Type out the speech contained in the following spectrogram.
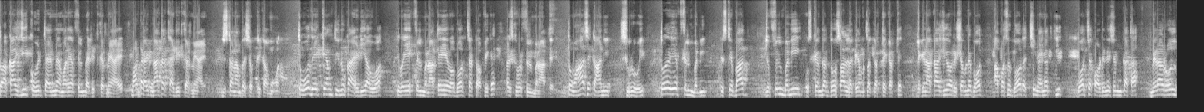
तो आकाश जी कोविड टाइम में हमारे यहाँ फ़िल्म एडिट करने आए नाटक नाटक एडिट। करने आए जिसका नाम था शब्दिका मोहन। तो वो देख के हम तीनों का आइडिया हुआ कि भाई एक फ़िल्म बनाते हैं ये बहुत अच्छा टॉपिक है और इसके ऊपर फ़िल्म बनाते हैं। तो वहाँ से कहानी शुरू हुई। तो ये फ़िल्म बनी। इसके बाद जो फ़िल्म बनी उसके अंदर दो साल लगे मतलब करते करते। लेकिन आकाश जी और ऋषभ ने बहुत आपस में बहुत अच्छी मेहनत की बहुत अच्छा कोऑर्डिनेशन इनका था। मेरा रोल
